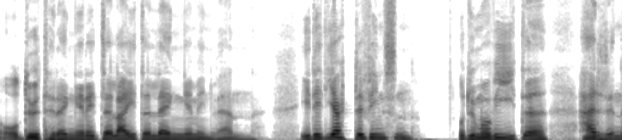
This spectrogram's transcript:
Og du trenger ikke leite lenge, min venn. I ditt hjerte fins den, og du må vite Herren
